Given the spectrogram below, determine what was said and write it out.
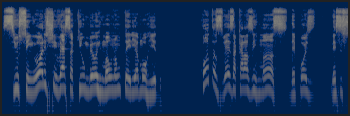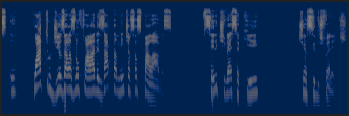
Se o Senhor estivesse aqui, o meu irmão não teria morrido. Quantas vezes aquelas irmãs, depois, nesses quatro dias, elas não falaram exatamente essas palavras? Se ele tivesse aqui, tinha sido diferente.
